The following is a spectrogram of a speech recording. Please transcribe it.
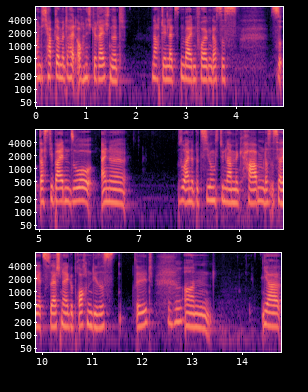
Und ich habe damit halt auch nicht gerechnet, nach den letzten beiden Folgen, dass es so, dass die beiden so eine so eine Beziehungsdynamik haben. Das ist ja jetzt sehr schnell gebrochen, dieses Bild. Und ja,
